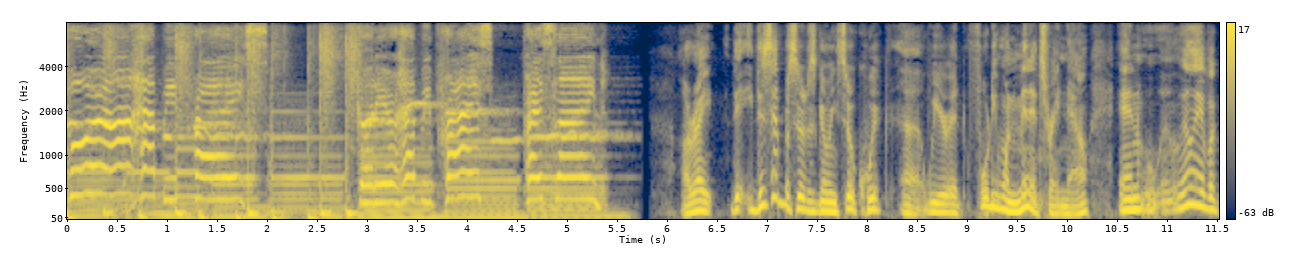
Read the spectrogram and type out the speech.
for a happy price. Go to your happy price, Priceline. All right. This episode is going so quick. Uh, we are at 41 minutes right now, and we only have a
